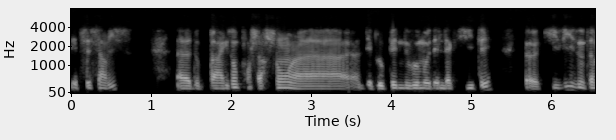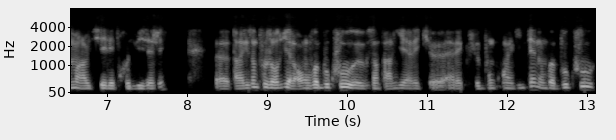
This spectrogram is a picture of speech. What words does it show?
et de ces services. donc par exemple en cherchant à développer de nouveaux modèles d'activité qui visent notamment à utiliser les produits usagés. Euh, par exemple, aujourd'hui, alors on voit beaucoup, euh, vous en parliez avec euh, avec le Bon Coin et Vinted, on voit beaucoup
